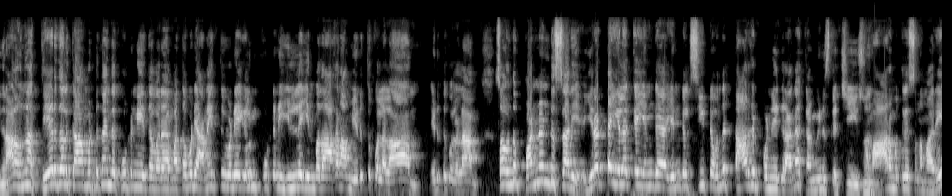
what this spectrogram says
இதனால வந்து நான் தேர்தலுக்காக மட்டும்தான் இந்த கூட்டணியை தவிர மற்றபடி அனைத்து விடைகளும் கூட்டணி இல்லை என்பதாக நாம் எடுத்துக்கொள்ளலாம். எடுத்துக்கொள்ளலாம். சோ வந்து பன்னெண்டு சாரி இரட்டை இலக்கை எங்க எங்கள் சீட்டை வந்து டார்கெட் பண்ணியிருக்கிறாங்க கம்யூனிஸ்ட் கட்சி. ஸோ நம்ம ஆரம்பத்திலே சொன்ன மாதிரி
